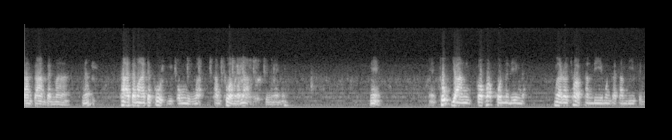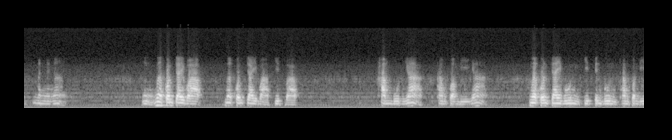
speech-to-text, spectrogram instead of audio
ตามๆกันมา นะ ถ้าอาตมาจะพูดอีกองหนึ่งว่าทำชั่วมันยากจริงไหมนี่ทุกอย่างก็เพราะคนนั่นเองนะเมื่อเราชอบทำดีมันก็ทำดีเป็นมันง่ายๆเมื่อคนใจบาป เมื่อคนใจบาปจิตบาปทำบุญยากทำความดียาก เมื่อคนใจบุญจิตเป็นบุญทำความดี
